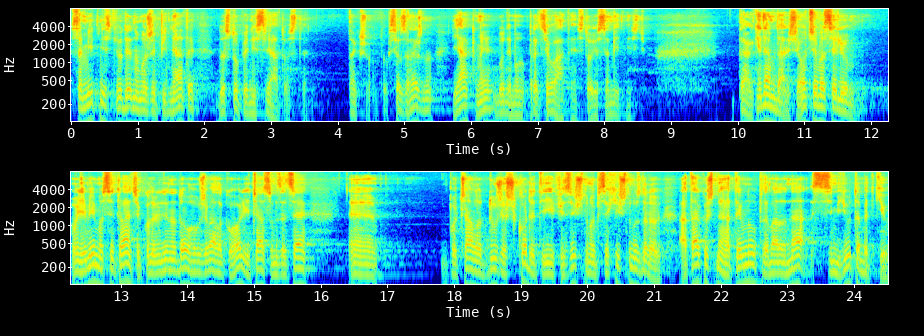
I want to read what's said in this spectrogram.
самітність людину може підняти до ступені святості. Так що то все залежно, як ми будемо працювати з тою самітністю. Так, ідемо далі. Отче Василю, уявімо ситуацію, коли людина довго вживала алкоголь і часом за це е, почало дуже шкодити її фізичному і психічному здоров'ю, а також негативно впливало на сім'ю та батьків.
